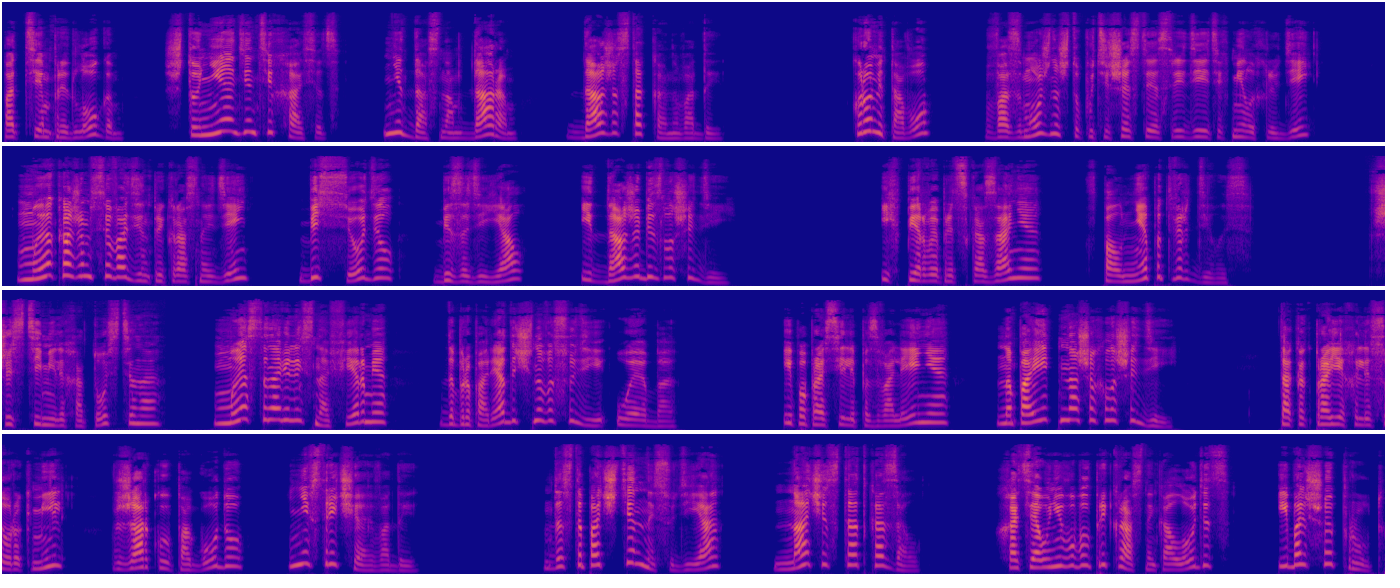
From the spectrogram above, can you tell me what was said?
под тем предлогом, что ни один техасец не даст нам даром даже стакана воды. Кроме того, возможно, что путешествие среди этих милых людей мы окажемся в один прекрасный день без седел, без одеял и даже без лошадей. Их первое предсказание вполне подтвердилось. В шести милях от Остина мы остановились на ферме добропорядочного судьи Уэба и попросили позволения напоить наших лошадей, так как проехали 40 миль в жаркую погоду, не встречая воды. Достопочтенный судья начисто отказал, хотя у него был прекрасный колодец и большой пруд,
